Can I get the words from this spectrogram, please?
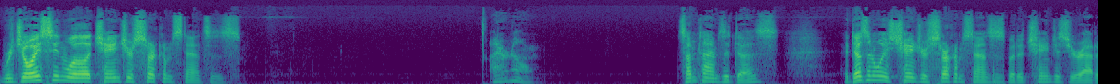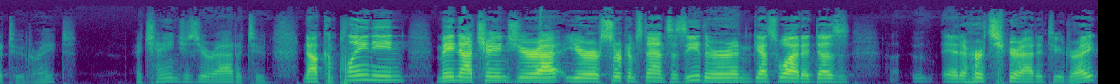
Rejoicing, will it change your circumstances? I don't know. Sometimes it does. It doesn't always change your circumstances, but it changes your attitude, right? It changes your attitude. Now, complaining may not change your your circumstances either, and guess what? It does. It hurts your attitude, right?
